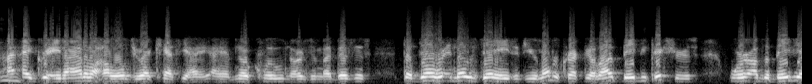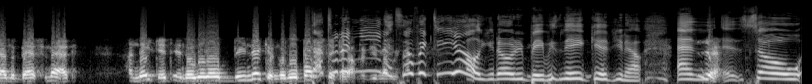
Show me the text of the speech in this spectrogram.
I, I agree. And I don't know how old you are, Kathy. I, I have no clue, nor is it my business. But there were in those days, if you remember correctly, a lot of baby pictures were of the baby on the bassinet, uh, naked, and the little be naked, the little butt That's what sticking I up. Mean. It's no big deal, you know. The baby's naked, you know, and Yeah. uh, so.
